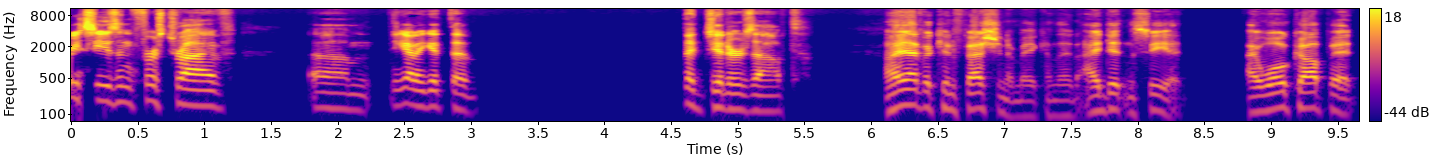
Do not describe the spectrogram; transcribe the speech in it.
preseason, first drive. Um, you got to get the the jitters out. I have a confession to make on that. I didn't see it. I woke up at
